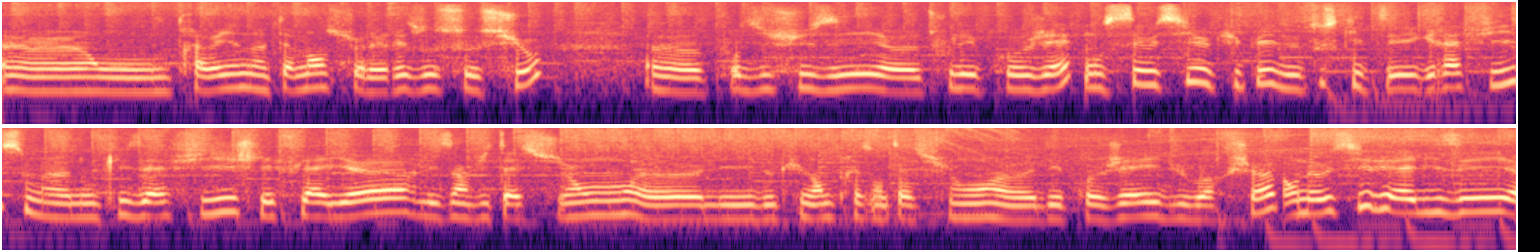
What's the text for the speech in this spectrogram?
Euh, on travaillait notamment sur les réseaux sociaux pour diffuser tous les projets. On s'est aussi occupé de tout ce qui était graphisme, donc les affiches, les flyers, les invitations, les documents de présentation des projets et du workshop. On a aussi réalisé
